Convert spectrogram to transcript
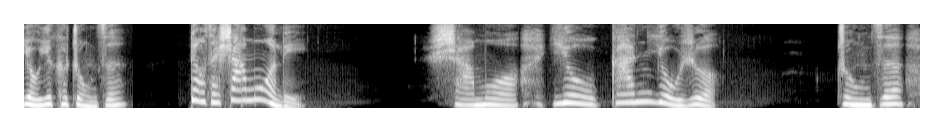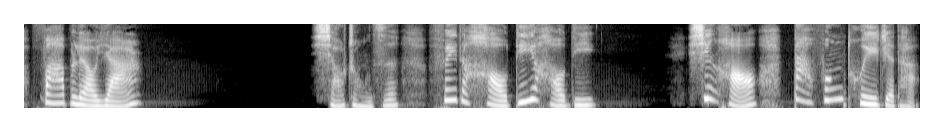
有一颗种子掉在沙漠里，沙漠又干又热，种子发不了芽。小种子飞得好低好低，幸好大风推着它，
